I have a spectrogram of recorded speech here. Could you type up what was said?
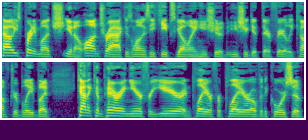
how he's pretty much you know on track as long as he keeps going. He should he should get there fairly comfortably, but. Kind of comparing year for year and player for player over the course of,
